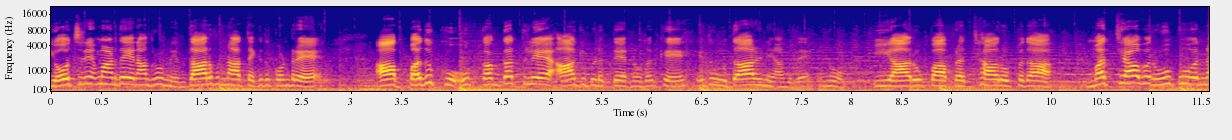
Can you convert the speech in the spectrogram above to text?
ಯೋಚನೆ ಮಾಡದೆ ಏನಾದರೂ ನಿರ್ಧಾರವನ್ನು ತೆಗೆದುಕೊಂಡ್ರೆ ಆ ಬದುಕು ಕಗ್ಗತ್ತಲೆ ಆಗಿಬಿಡುತ್ತೆ ಅನ್ನೋದಕ್ಕೆ ಇದು ಉದಾಹರಣೆಯಾಗಿದೆ. ಇನ್ನು ಈ ಆರೋಪ, ಪ್ರತ್ಯಾರೋಪದ ಮತ್ಯಾವ ರೂಪವನ್ನ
